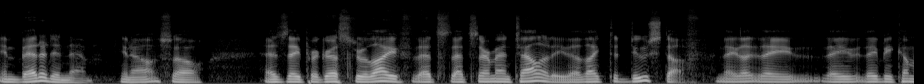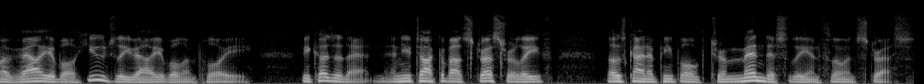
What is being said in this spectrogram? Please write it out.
embedded in them, you know. So as they progress through life, that's that's their mentality. They like to do stuff. They they they they become a valuable, hugely valuable employee because of that. And you talk about stress relief; those kind of people tremendously influence stress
